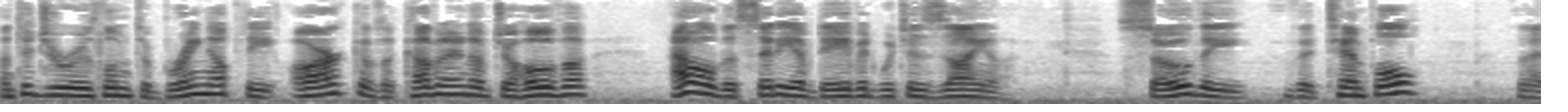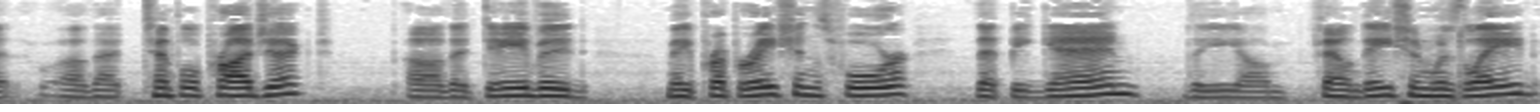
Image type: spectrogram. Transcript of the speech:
unto Jerusalem to bring up the ark of the covenant of Jehovah out of the city of David, which is Zion. So the the temple, that uh, that temple project uh, that David made preparations for that began. The um, foundation was laid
